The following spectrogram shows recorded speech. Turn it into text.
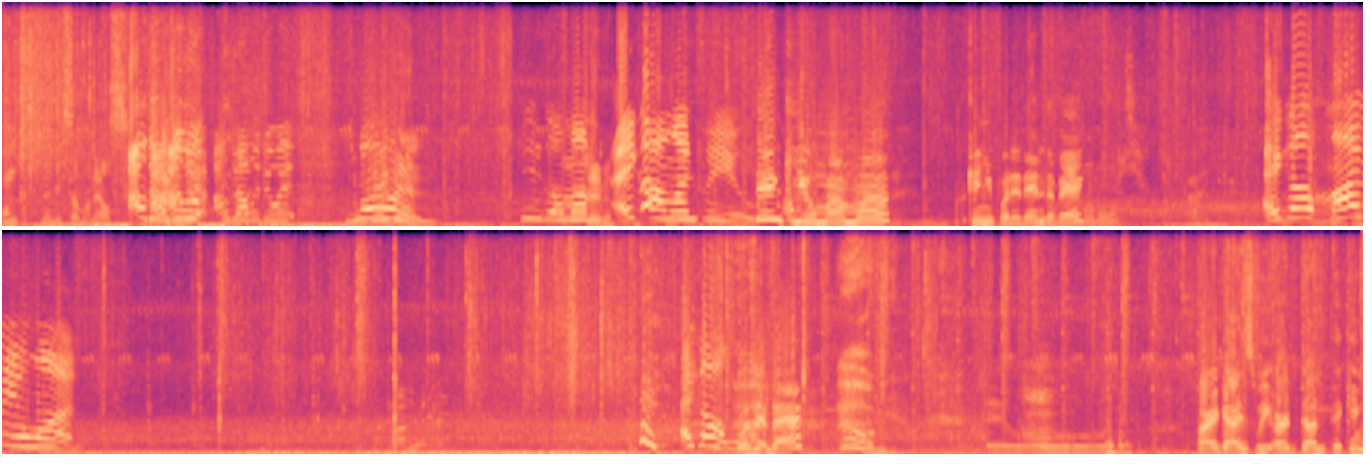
Maybe someone else. I'll do, Javen. it. I'll Bella do it. No. Javen. Here you go, Mom. Javen? I got one for you. Thank you, Mama. Can you put it in the bag? Mama wants. I got mommy one. I got one. Was it bad? All right, guys, we are done picking,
